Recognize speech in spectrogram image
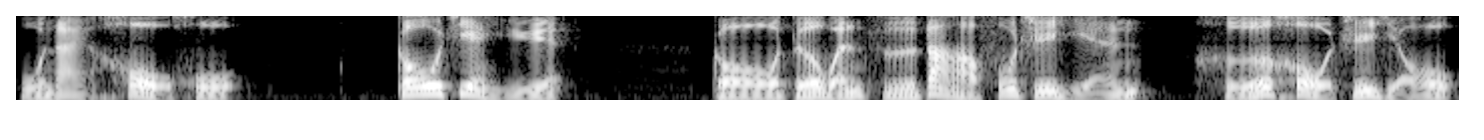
吾乃后乎？勾践曰：“苟得闻子大夫之言，何后之有？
